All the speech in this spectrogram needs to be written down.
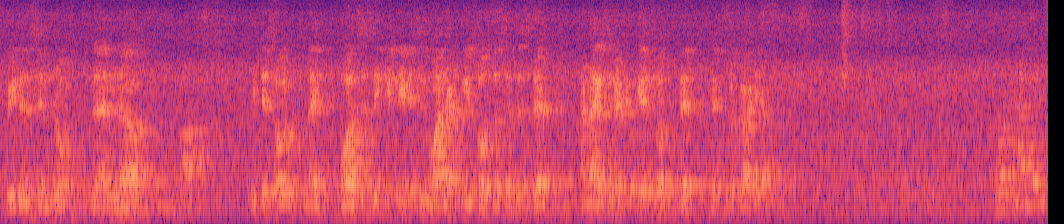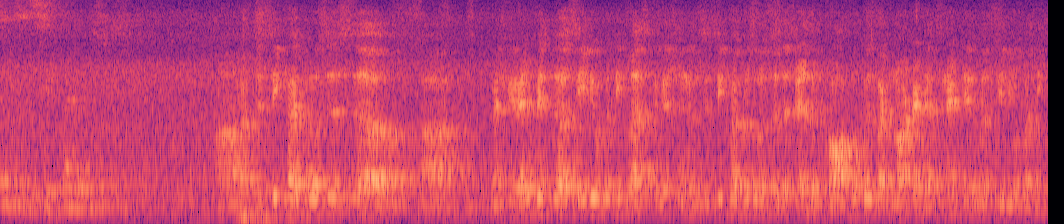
Bardet-Biedl syndrome, then uh, uh, it is all like polycystic kidney disease one and two is also suggested, and isolated case of dex- dextrocardia. What happens in cystic fibrosis? Uh, cystic fibrosis, uh, uh, when we went with the ciliopathy classification, cystic fibrosis was suggested as a probable but not a definitive uh, ciliopathy.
